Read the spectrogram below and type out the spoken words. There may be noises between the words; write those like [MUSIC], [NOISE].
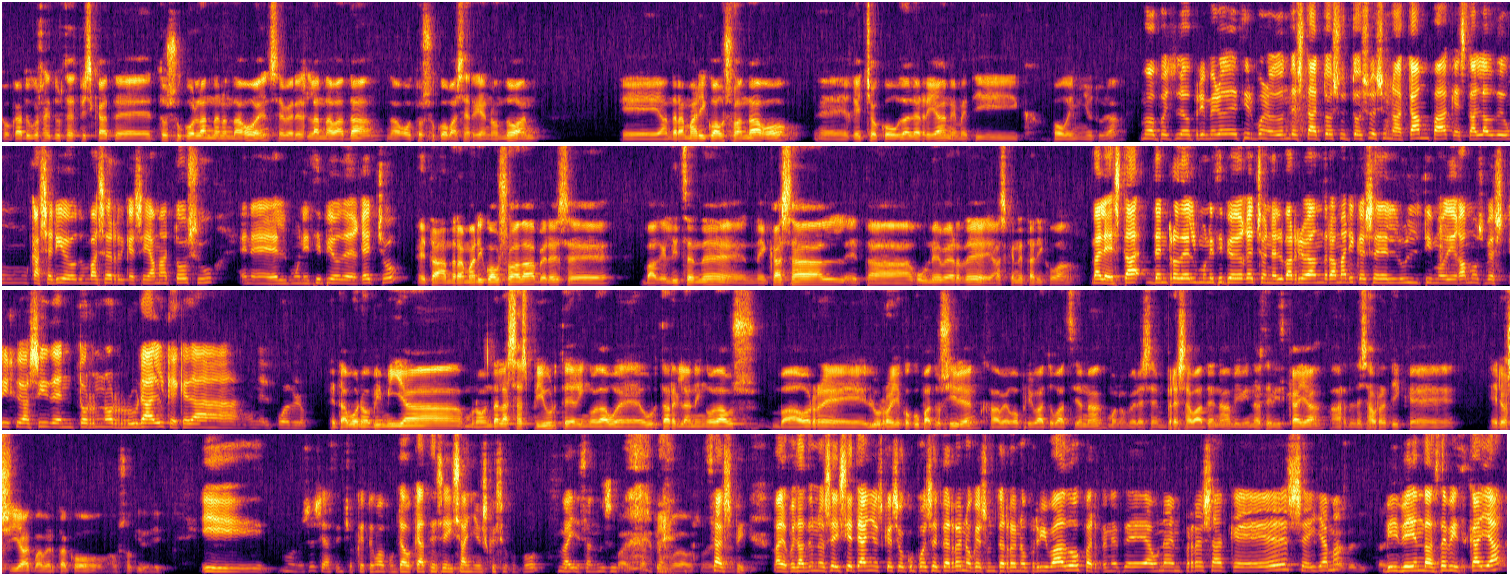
Kokatuko zaituztez pizkat e, tosuko landa non dagoen, ze berez landa bat da, dago tosuko baserrian ondoan. E, Andramariko auzoan dago, e, getxoko udalerrian, emetik hogei minutura. Bueno, pues lo primero de decir, bueno, ¿dónde está Tosu? Tosu es una campa que está al lado de un caserío, de un baserri que se llama Tosu, en el municipio de Getxo. Eta Andramariko auzoa da, berez, e, ba, gelditzen den nekazal eta gune berde azkenetarikoa. Vale, está dentro del municipio de Getxo, en el barrio de Andramari, que es el último, digamos, vestigio así de entorno rural que queda en el pueblo. Eta, bueno, 2000, bueno, ondala saspi urte egingo dau, e, urtarri lanengo dauz, ba, horre lurroiek okupatu ziren, jabego pribatu bat ziena, bueno, berez enpresa batena, bibindas de Bizkaia, ardez aurretik e, erosiak, ba, bertako hausokidei. Y, bueno, no sé si has dicho que tengo apuntado que hace seis años que se ocupó. Vaya, duzu. Bai, saspi bai. Saspi. Vale, pues hace unos 6-7 años que se ocupó ese terreno, que es un terreno privado, pertenece a una empresa que es, se llama Viviendas de Bizkaia. Viviendas de Vizcaya.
